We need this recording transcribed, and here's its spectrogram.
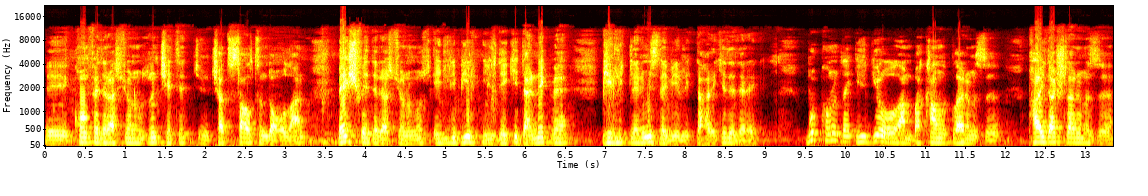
e, konfederasyonumuzun çeti- çatısı altında olan 5 federasyonumuz 51 ildeki dernek ve birliklerimizle birlikte hareket ederek bu konuda ilgili olan bakanlıklarımızı, paydaşlarımızı,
